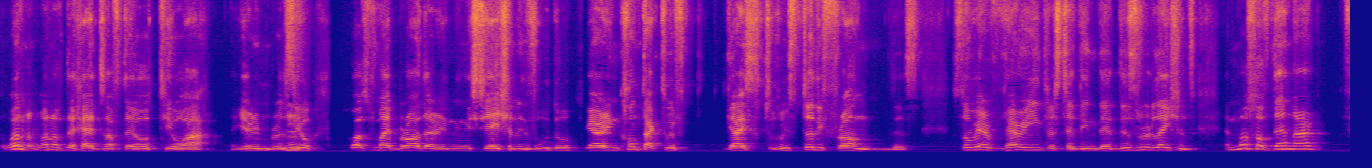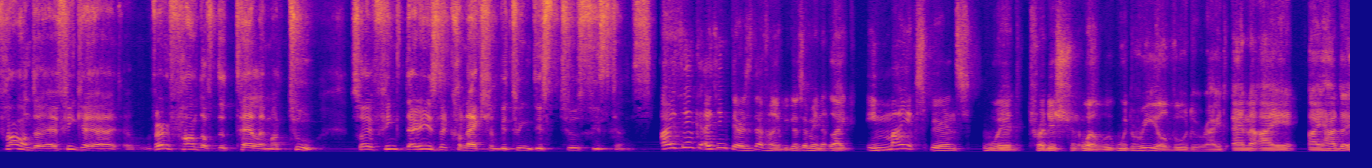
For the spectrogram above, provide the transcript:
one one of the heads of the OTOA here in Brazil, mm-hmm. was my brother in initiation in voodoo. We are in contact with guys who study from this. So we are very interested in the, these relations, and most of them are found, I think, uh, very fond of the thelema too. So I think there is a connection between these two systems. I think I think there's definitely because I mean, like in my experience with tradition, well, with real voodoo, right? And I I had a,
